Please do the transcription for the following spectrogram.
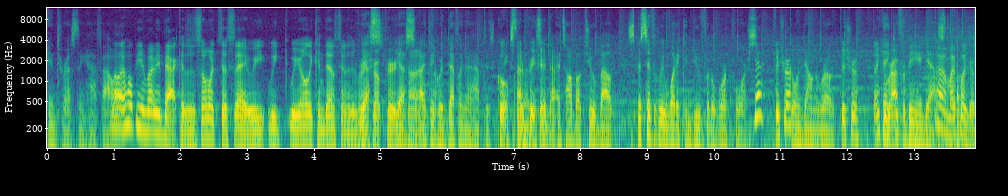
interesting half hour. Well, I hope you invite me back because there's so much to say. We, we, we only condensed it in a very yes, short period yes, of time. Yes, I think so. we're definitely going to have to Cool, I'd extend this appreciate and, that. and talk about too about specifically what it can do for the workforce Yeah, for sure. going down the road. For sure. Thank, you. Thank you, you for being a guest. Oh, my pleasure.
